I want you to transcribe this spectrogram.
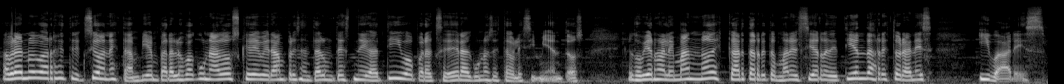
habrá nuevas restricciones también para los vacunados que deberán presentar un test negativo para acceder a algunos establecimientos. El gobierno alemán no descarta retomar el cierre de tiendas, restaurantes y bares.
